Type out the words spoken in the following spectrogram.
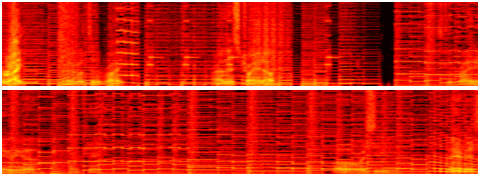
Right. I gotta go to the right. Alright, let's try it out. It's the right area. Okay. Oh, where's he? There it is.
